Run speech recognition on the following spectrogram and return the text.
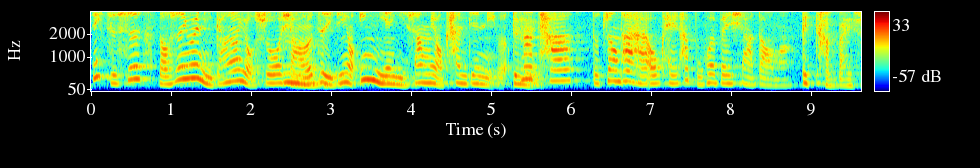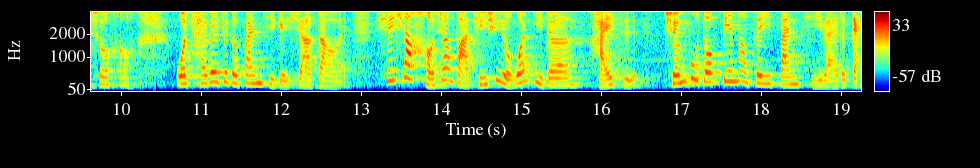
哎，只是老师，因为你刚刚有说小儿子已经有一年以上没有看见你了，那他的状态还 OK，他不会被吓到吗？哎，坦白说哈，我才被这个班级给吓到。哎，学校好像把情绪有问题的孩子。全部都编到这一班级来的感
